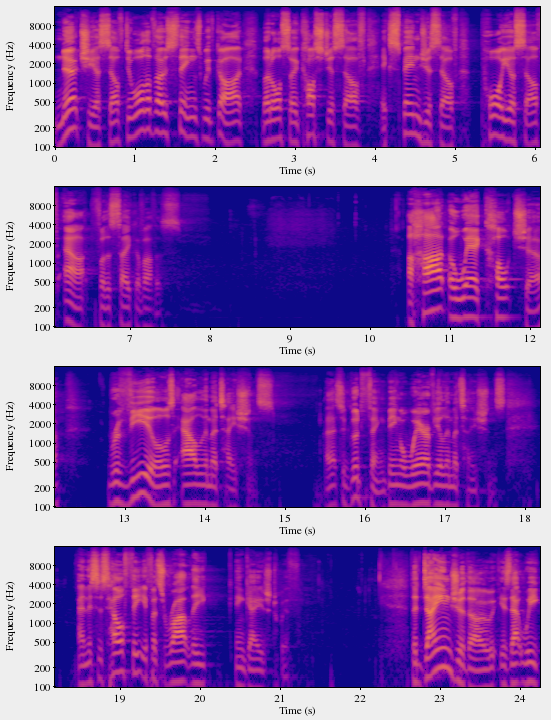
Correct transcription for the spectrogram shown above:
nurture yourself, do all of those things with God, but also cost yourself, expend yourself, pour yourself out for the sake of others. A heart aware culture reveals our limitations. And that's a good thing, being aware of your limitations. And this is healthy if it's rightly engaged with. The danger, though, is that we,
